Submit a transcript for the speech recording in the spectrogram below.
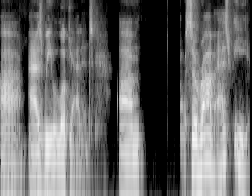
uh, as we look at it. Um, so Rob, as we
